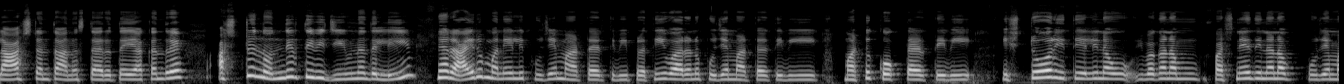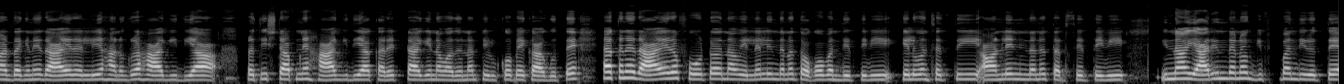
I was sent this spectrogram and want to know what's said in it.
ಲಾಸ್ಟ್ ಅಂತ ಅನ್ನಿಸ್ತಾ ಇರುತ್ತೆ. ಯಾಕಂದರೆ ಅಷ್ಟು ನೊಂದಿರ್ತೀವಿ ಜೀವನದಲ್ಲಿ. ರಾಯರು ಮನೆಯಲ್ಲಿ ಪೂಜೆ ಮಾಡ್ತಾ ಇರ್ತೀವಿ, ಪ್ರತಿ ವಾರನೂ ಪೂಜೆ ಮಾಡ್ತಾ ಇರ್ತೀವಿ, ಮಠಕ್ಕೆ ಹೋಗ್ತಾ ಇರ್ತೀವಿ. ಎಷ್ಟೋ ರೀತಿಯಲ್ಲಿ ನಾವು ಇವಾಗ ನಮ್ಮ ಫಸ್ಟ್ನೇ ದಿನ ನಾವು ಪೂಜೆ ಮಾಡಿದಾಗೇ ರಾಯರಲ್ಲಿ ಅನುಗ್ರಹ ಆಗಿದೆಯಾ, ಪ್ರತಿಷ್ಠಾಪನೆ ಆಗಿದೆಯಾ ಕರೆಕ್ಟಾಗಿ ನಾವು ಅದನ್ನು ತಿಳ್ಕೊಬೇಕಾಗುತ್ತೆ. ಯಾಕಂದರೆ ರಾಯರ ಫೋಟೋ ನಾವು ಎಲ್ಲೆಲ್ಲಿಂದನೋ ತೊಗೊಬಂದಿರ್ತೀವಿ ಕೆಲವೊಂದು ಸರ್ತಿ ಆನ್ಲೈನಿಂದನೂ ತರಿಸಿರ್ತೀವಿ. ಇನ್ನು ಯಾರಿಂದನೋ ಗಿಫ್ಟ್ ಬಂದಿರುತ್ತೆ,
